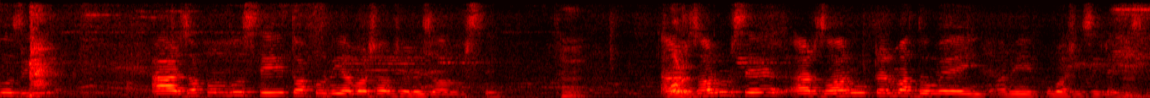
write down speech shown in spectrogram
বুঝি। আর যখন বুঝছি তখনই আমার সংসারে জ্বর উঠছে। হুম। আর জ্বর উঠছে আর জ্বর উঠার মাধ্যমেই আমি প্রবাসী চলে গেছি।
